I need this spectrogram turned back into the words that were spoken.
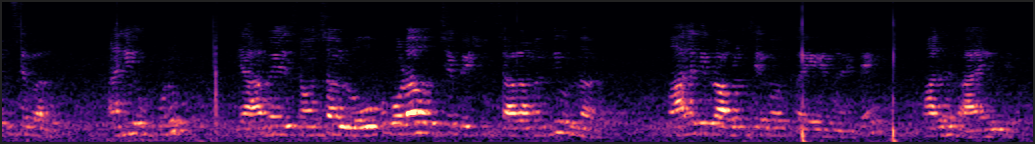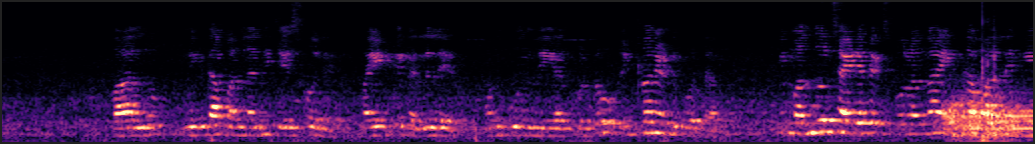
చూసేవారు అని ఇప్పుడు యాభై సంవత్సరాల లోపు కూడా వచ్చే పేషెంట్స్ చాలామంది ఉన్నారు. వాళ్ళకి ప్రాబ్లమ్స్ ఏమొస్తాయి అంటే వాళ్ళు రాయలేదు. వాళ్ళు మిగతా పనులన్నీ చేసుకోలేరు బయటికి వెళ్ళలేరు కొనుక్కుంది అనుకుంటూ ఇంట్లోనే ఉండిపోతారు. ఈ మందుల సైడ్ ఎఫెక్ట్స్ మూలంగా ఇంకా వాళ్ళకి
